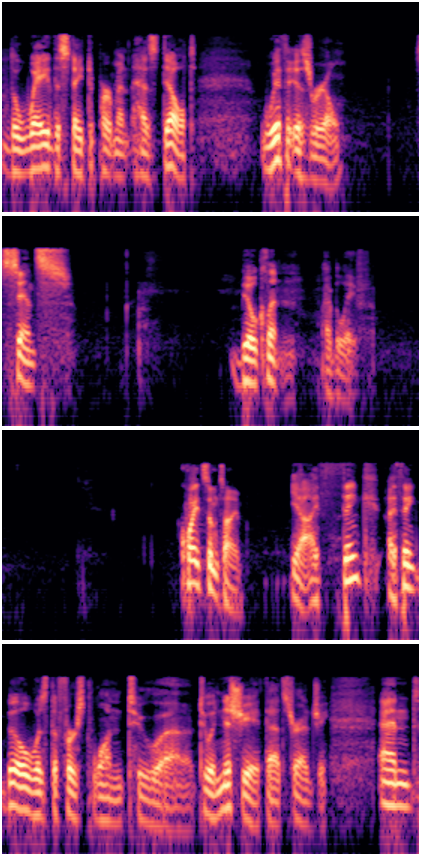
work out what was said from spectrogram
the way the State Department has dealt with Israel since Bill Clinton, I believe. Quite some time. Yeah, I think I think Bill was the first one to uh, to initiate that strategy, and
